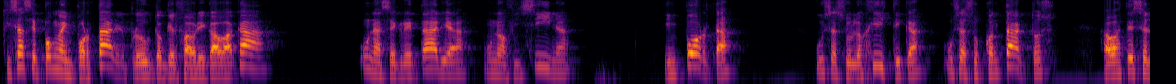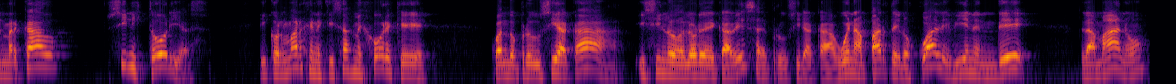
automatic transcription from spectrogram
Quizás se ponga a importar el producto que él fabricaba acá, una secretaria, una oficina, importa, usa su logística, usa sus contactos, abastece el mercado sin historias y con márgenes quizás mejores que cuando producía acá y sin los dolores de cabeza de producir acá, buena parte de los cuales vienen de la mano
